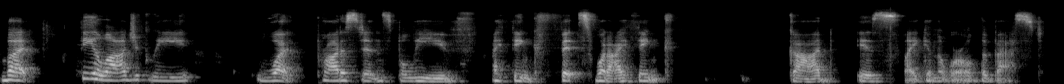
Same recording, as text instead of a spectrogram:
but theologically, what Protestants believe, I think fits what I think God is like in the world the best.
